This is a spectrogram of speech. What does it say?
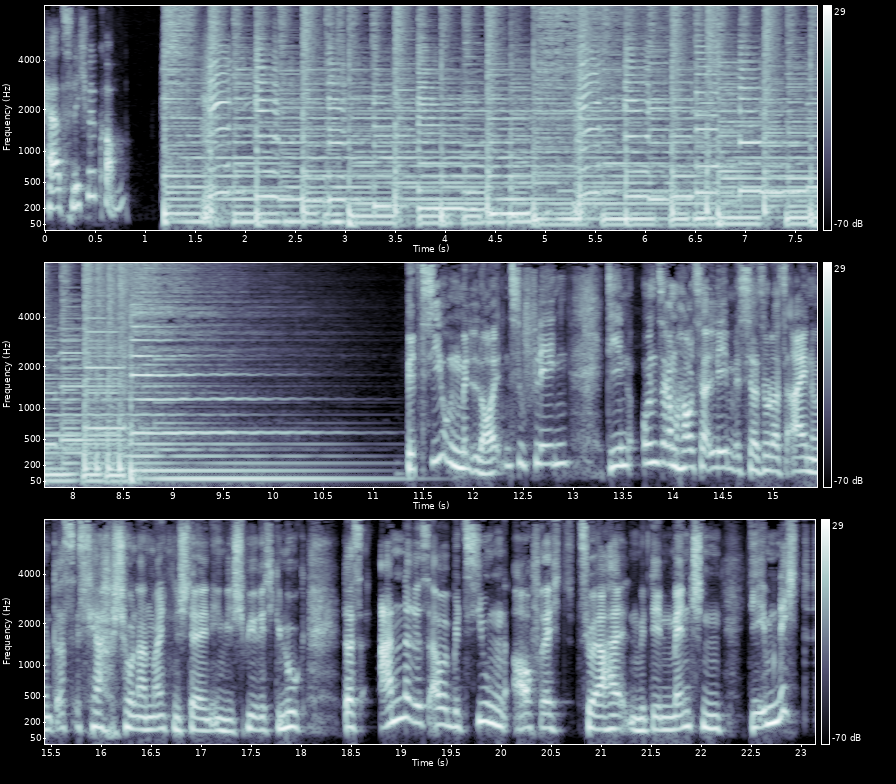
herzlich willkommen. Beziehungen mit Leuten zu pflegen, die in unserem Haushalt leben, ist ja so das eine und das ist ja schon an manchen Stellen irgendwie schwierig genug. Das andere ist aber Beziehungen aufrecht zu erhalten mit den Menschen, die eben nicht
